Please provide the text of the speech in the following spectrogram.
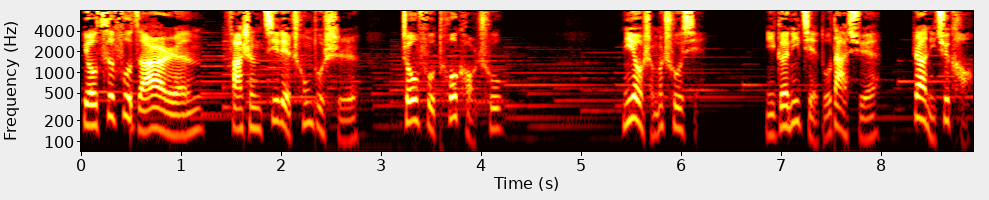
有次父子二人发生激烈冲突时，周父脱口出：“你有什么出息？你哥你姐读大学，让你去考，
